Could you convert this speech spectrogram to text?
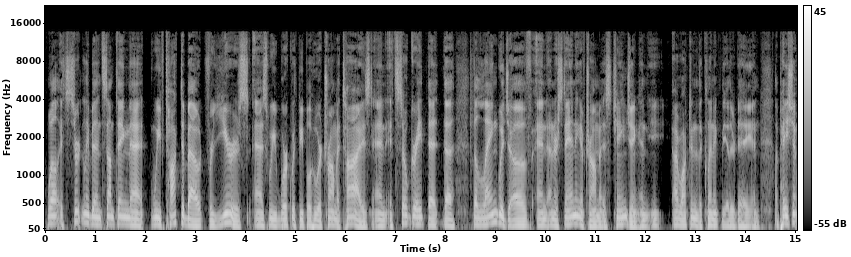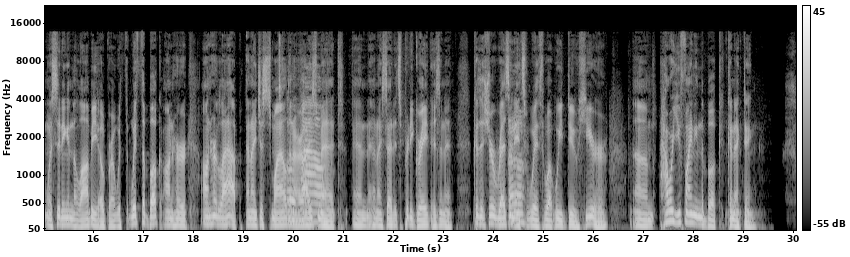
Well, it's certainly been something that we've talked about for years as we work with people who are traumatized, and it's so great that the the language of and understanding of trauma is changing. And I walked into the clinic the other day, and a patient was sitting in the lobby, Oprah, with with the book on her on her lap, and I just smiled, oh, and our wow. eyes met, and and I said, "It's pretty great, isn't it?" Because it sure resonates uh, with what we do here. Um, how are you finding the book connecting?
